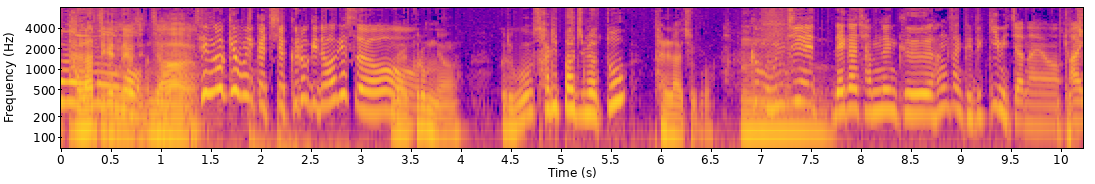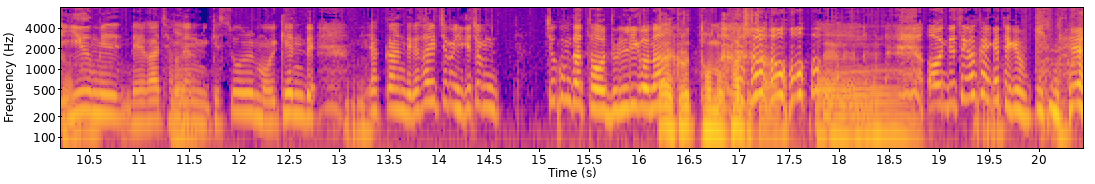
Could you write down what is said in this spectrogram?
어머, 달라지겠네요, 어머, 진짜. 어머. 생각해 보니까 진짜 그러기도 하겠어요. 네, 그럼요. 그리고 살이 빠지면 또 달라지고. 그럼 음. 운지에 내가 잡는 그 항상 그 느낌 있잖아요. 아, 그쵸. 이 음이 내가 잡는 네. 이렇게 솔 뭐 이렇게 했는데 약간 내가 살이 찌면 이게 좀 조금 더 더 눌리거나 네, 그렇 더 높아지죠. 어. 네네네. 어, 근데 생각하니까 되게 웃긴데요.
